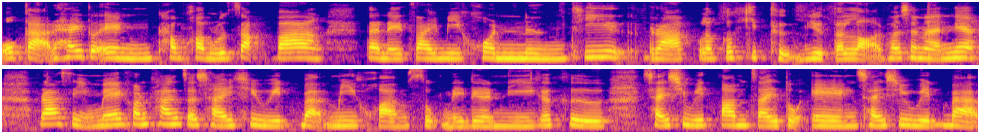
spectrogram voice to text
โอกาสให้ตัวเองทำความรู้จักบ้าง แต่ในใจมีคนหนึ่งที่รักแล้วก็คิดถึงอยู่ตลอด เพราะฉะนั้นเนี่ยราศีเมษค่อนข้างจะใช้ชีวิตแบบมีความสุขในเดือนนี้ก็คือใช้ชีวิตตามใจตัวเอง ใช้ชีวิตแบบ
